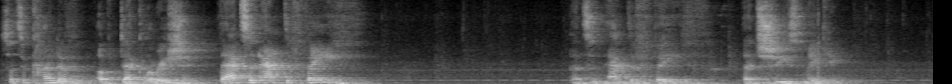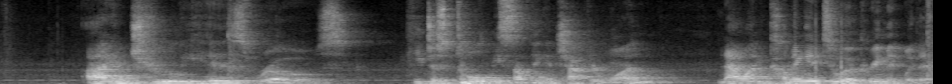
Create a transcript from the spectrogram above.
So it's a kind of, of declaration. That's an act of faith. That's an act of faith that she's making. I am truly his rose. He just told me something in chapter one. Now I'm coming into agreement with it.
